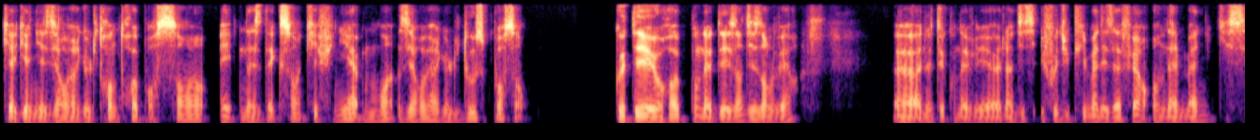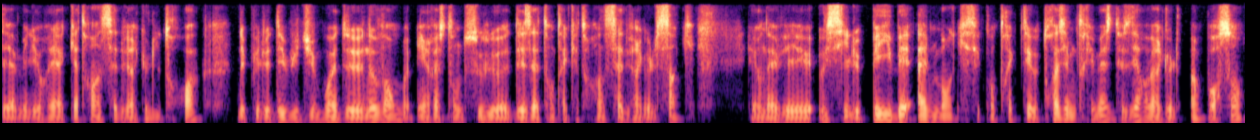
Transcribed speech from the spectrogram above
qui a gagné 0,33% et Nasdaq 100 qui est fini à moins 0,12%. Côté Europe, on a des indices dans le vert. Euh, à noter qu'on avait euh, l'indice IFO du climat des affaires en Allemagne qui s'est amélioré à 87,3 depuis le début du mois de novembre et reste en dessous euh, des attentes à 87,5. Et on avait aussi le PIB allemand qui s'est contracté au troisième trimestre de 0,1%,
